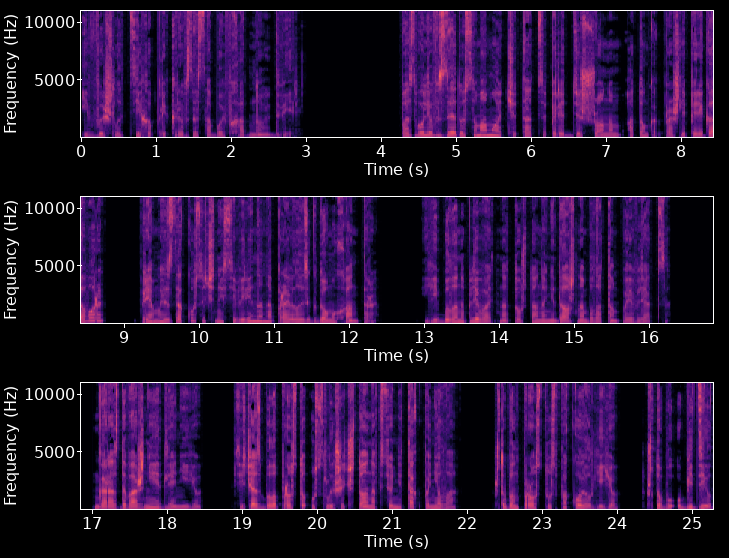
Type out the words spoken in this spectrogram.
и вышла, тихо прикрыв за собой входную дверь. Позволив Зеду самому отчитаться перед Дишоном о том, как прошли переговоры, прямо из закусочной Северина направилась к дому Хантера. Ей было наплевать на то, что она не должна была там появляться. Гораздо важнее для нее сейчас было просто услышать, что она все не так поняла, чтобы он просто успокоил ее, чтобы убедил,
